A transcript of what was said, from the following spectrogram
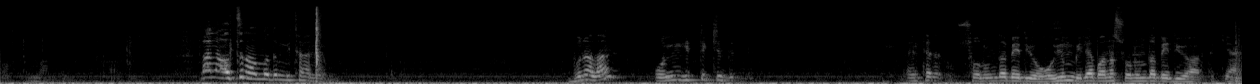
korktum lan bir an. Pardon. Lan altın almadım bir tane. Bu ne lan? Oyun gittikçe enter sonunda be diyor. Oyun bile bana sonunda be diyor artık yani.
